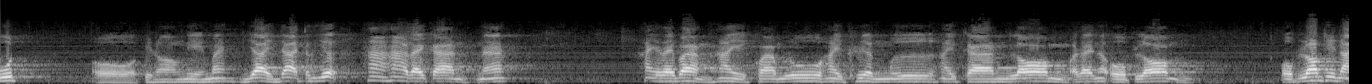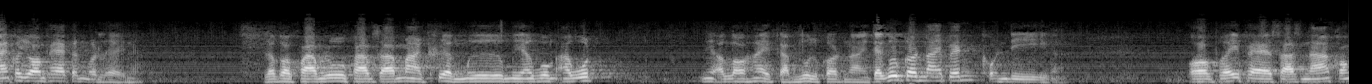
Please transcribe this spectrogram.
วุธ โอ้พี่น้องนี่เห็นไหมย่ายได้ตั้งเยอะ ห้าห้ารายการนะ ให้อะไรบ้าง ให้ความรู้ให้เครื่องมือ ให้การล้อมอะไรนะโอบล้อม อบล้อมที่ไหนก็ยอมแพ้กันหมดเลยนะแล้วก็ความรู้ความสามารถเครื่องมือมีอาวงอาวุธนี่อัลลอฮ์ให้กับรุ่นก่อนนายแต่รุ่นก่อนนายเป็นคนดีออกเผยแผ่ศาสนาของ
